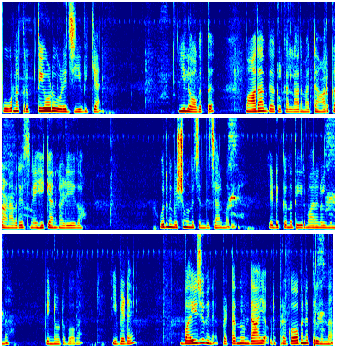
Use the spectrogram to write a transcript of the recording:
പൂർണ തൃപ്തിയോടുകൂടി ജീവിക്കാൻ ഈ ലോകത്ത് മാതാപിതാക്കൾക്കല്ലാതെ മറ്റാർക്കാണ് അവരെ സ്നേഹിക്കാൻ കഴിയുക? ഒരു നിമിഷം ഒന്ന് ചിന്തിച്ചാൽ മതി. എടുക്കുന്ന തീരുമാനങ്ങളിൽ നിന്ന് പിന്നോട്ട് പോകാൻ. ഇവിടെ ബൈജുവിന് പെട്ടെന്നുണ്ടായ ഒരു പ്രകോപനത്തിൽ നിന്ന്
